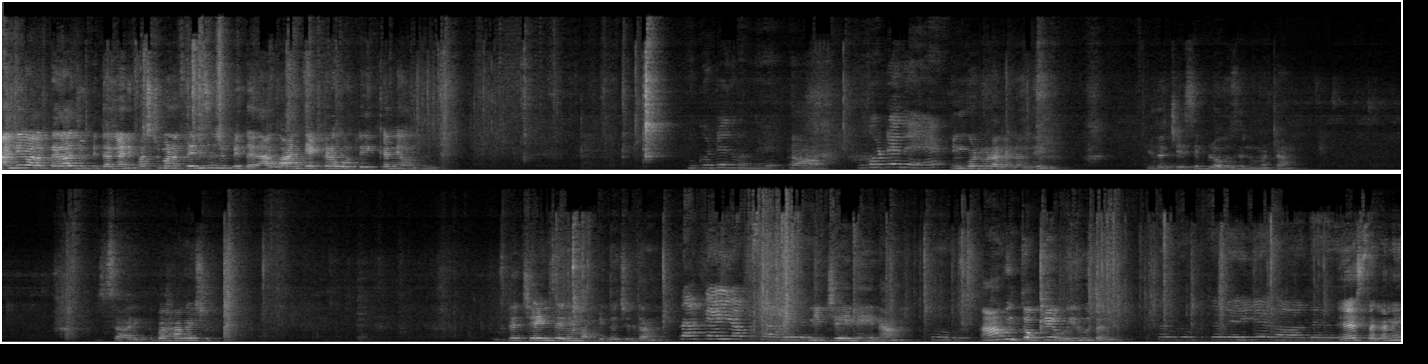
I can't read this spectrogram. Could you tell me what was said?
ఆంటీ వాళ్ళకి తర్వాత చూపిద్దాం కానీ ఫస్ట్ మన ఫ్రెండ్స్ చూపిద్దాం. నాకు ఆంటీ ఎక్కడ పోతుంది ఇక్కడనే ఉంటుంది. ఇంకోటి కూడా అలానే ఉంది. ఇది వచ్చేసి బ్లౌజ్ అనమాట సారీ బాగా ఇష్యూ ఇట్లా చైన్స్ ఏమేమి పంపిందో చూద్దాం. నీకు చైన్ ఏనా? ఇది తొక్కేవు ఇరుగుతుంది. వేస్తా కానీ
